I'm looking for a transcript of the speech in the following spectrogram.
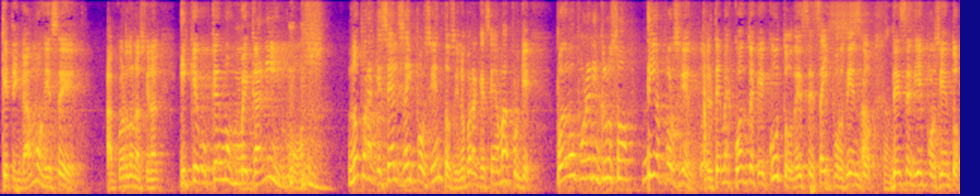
que tengamos ese acuerdo nacional y que busquemos mecanismos, no para que sea el 6%, sino para que sea más, porque podemos poner incluso 10%. El tema es cuánto ejecuto de ese 6%, de ese 10%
